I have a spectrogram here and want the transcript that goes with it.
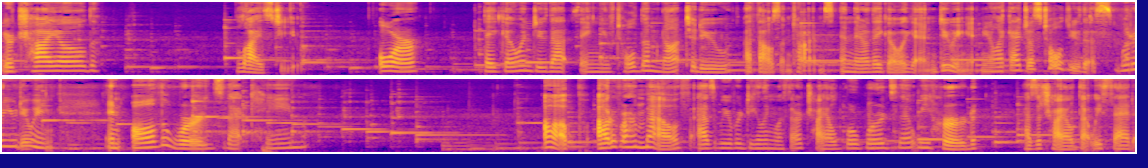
your child lies to you, or they go and do that thing you've told them not to do a thousand times. And there they go again doing it. And you're like, I just told you this. What are you doing? And all the words that came up out of our mouth as we were dealing with our child were words that we heard as a child that we said,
